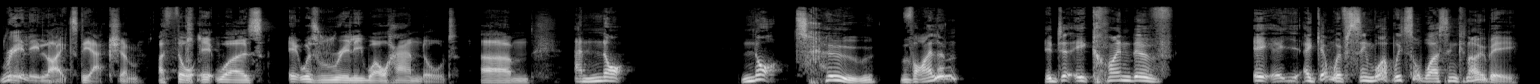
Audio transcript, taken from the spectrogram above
really liked the action. I thought it was it was really well handled, um, and not not too violent. It it kind of it, it- again we've seen what we saw worse in Kenobi,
